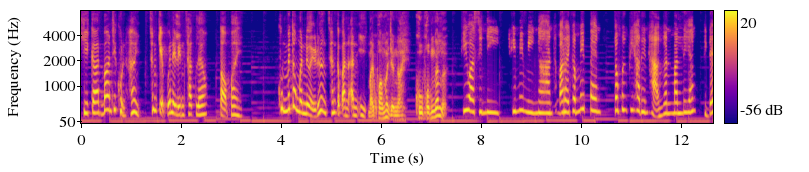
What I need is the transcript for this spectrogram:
คีย์การ์ดบ้านที่คุณให้ ฉันเก็บไว้ในลิ้นชักแล้ว ต่อไป คุณไม่ต้องมาเหนื่อยเรื่องฉันกับอันอันอีก หมายความว่ายังไงครูผมงั้นเหรอ พี่วาสินีที่ไม่มีงานทำอะไรก็ไม่เป็น ต้องพึ่งพี่ฮารินหาเงินมาเลี้ยง ถึงได้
